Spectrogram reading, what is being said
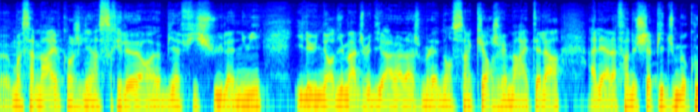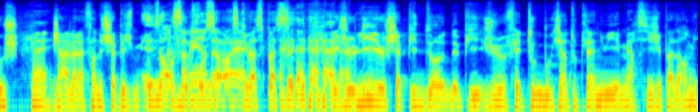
euh, moi ça m'arrive quand je lis un thriller euh, bien fichu la nuit il est une heure du match je me dis ah là là je me lève dans 5 heures je vais m'arrêter là. Allez à la fin du chapitre je me couche. J'arrive à la fin du chapitre je me dis non je veux trop savoir ce qui va se passer et je lis le chapitre depuis, je fais tout le bouquin toute la nuit et merci, j'ai pas dormi.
